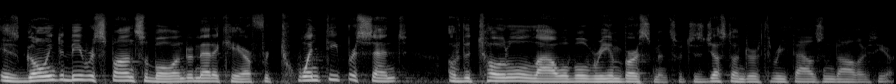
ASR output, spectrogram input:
is going to be responsible under Medicare for 20% of the total allowable reimbursements, which is just under $3,000 here.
